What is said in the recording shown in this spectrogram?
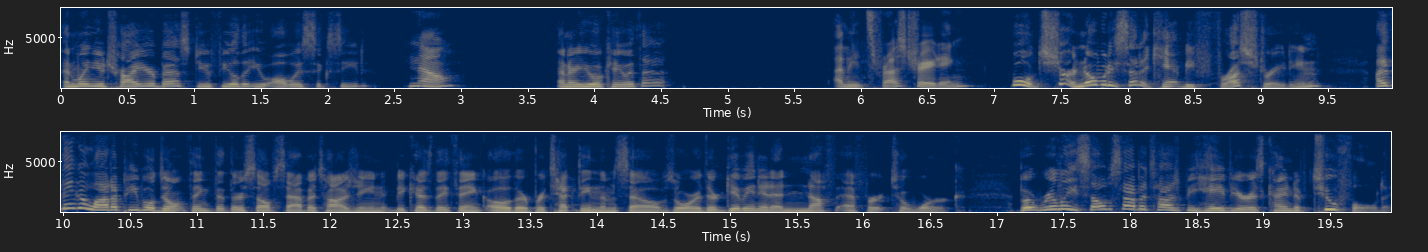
And when you try your best, do you feel that you always succeed? No. And are you okay with that? I mean, it's frustrating. Well, sure. Nobody said it can't be frustrating. I think a lot of people don't think that they're self sabotaging because they think, oh, they're protecting themselves or they're giving it enough effort to work. But really, self sabotage behavior is kind of twofold.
